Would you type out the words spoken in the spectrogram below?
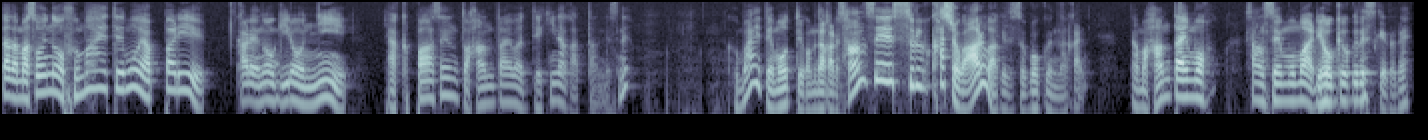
ただまあそういうのを踏まえてもやっぱり彼の議論に100%反対はできなかったんですね。踏まえてもっていうかだから賛成する箇所があるわけですよ僕の中に。まあ反対も賛成もまあ両極ですけどね。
